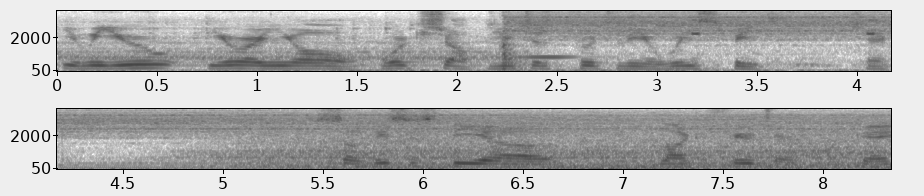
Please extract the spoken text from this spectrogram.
when you you're in your workshop you just put the wind speed check. So this is the uh, like filter okay?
